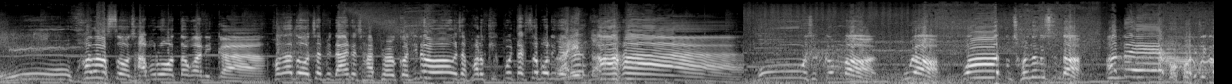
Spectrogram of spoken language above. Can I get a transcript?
오 화났어 잡으러 왔다고 하니까 화나도 어차피 나한테 잡혀올 거지롱 자 바로 킥볼 딱 써버리면 아하 오 잠깐만 뭐야 와 또 전용기 쓴다. 안 돼! 어 지금.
